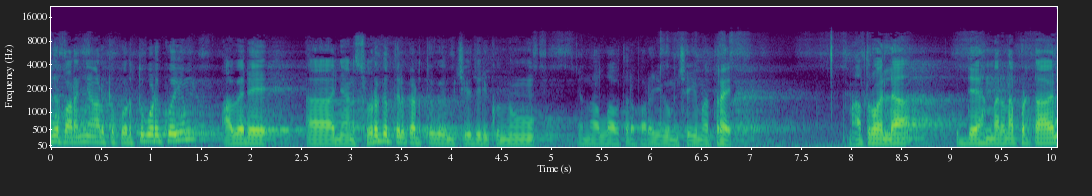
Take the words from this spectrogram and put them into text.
ഇത് പറഞ്ഞ ആൾക്ക് പുറത്തു കൊടുക്കുകയും അവരെ ഞാൻ സ്വർഗത്തിൽ കടത്തുകയും ചെയ്തിരിക്കുന്നു എന്ന് അള്ളാഹുത്തല പറയുകയും ചെയ്യും അത്രേ. മാത്രമല്ല ഇദ്ദേഹം മരണപ്പെട്ടാൽ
